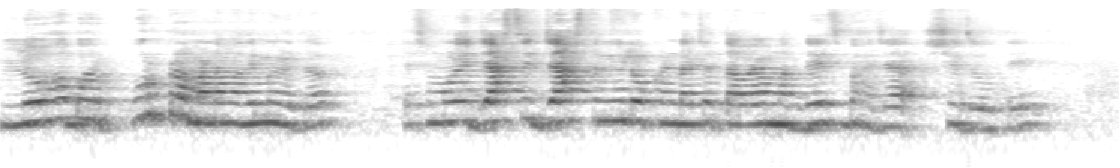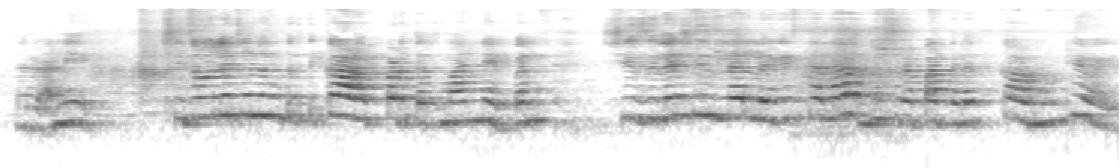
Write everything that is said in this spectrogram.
लोह भरपूर प्रमाणामध्ये मिळतं. त्याच्यामुळे जास्तीत जास्त मी लोखंडाच्या तव्यामध्येच भाज्या शिजवते. तर आणि शिजवल्याच्या नंतर ती काळात पडतात मान्य पण शिजले शिजल्या लगेच त्याला दुसऱ्या पातेल्यात काढून ठेवायचं.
